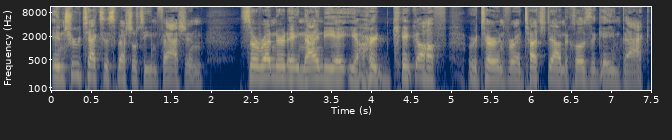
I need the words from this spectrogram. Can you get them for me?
in true Texas special team fashion, surrendered a 98 yard kickoff return for a touchdown to close the game back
